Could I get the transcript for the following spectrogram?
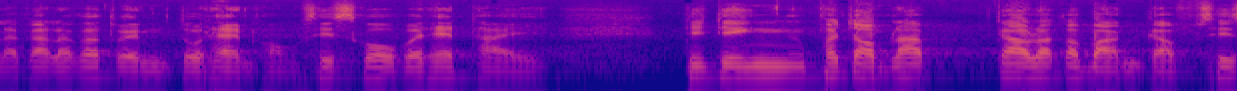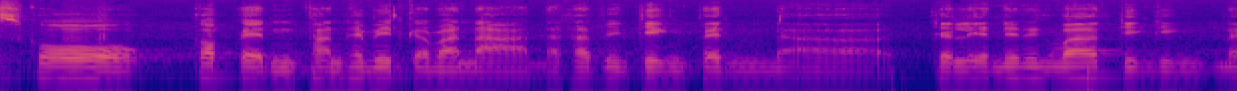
แล้วก็แล้วก็เป็นตัวแทนของซิสโก้ประเทศไทย จริงๆ พระจอมรับเกล้าลาดกระบังกับซิสโก้ก็เป็นพันธมิตรกันมานานนะครับ จริง ๆ เป็นจะเรียนนิดนึงว่าจริง ๆ ใน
